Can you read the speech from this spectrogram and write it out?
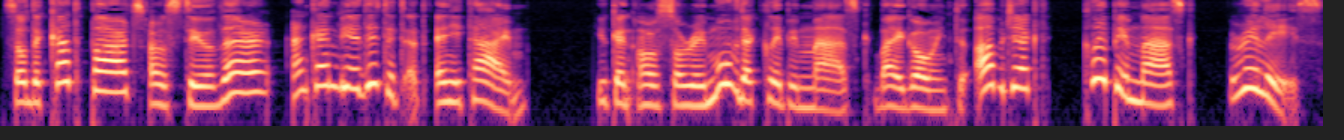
so the cut parts are still there and can be edited at any time. You can also remove the clipping mask by going to Object, Clipping Mask, Release.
